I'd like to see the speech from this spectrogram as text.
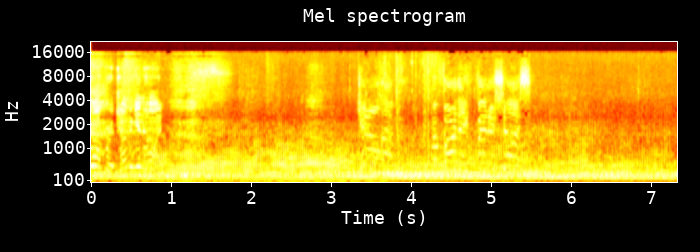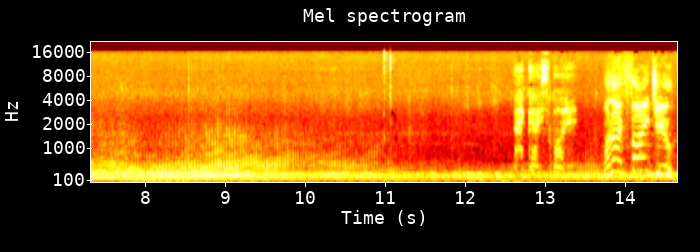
Chopper coming in hot. Kill them before they finish us! That guy spotted. When I find you,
